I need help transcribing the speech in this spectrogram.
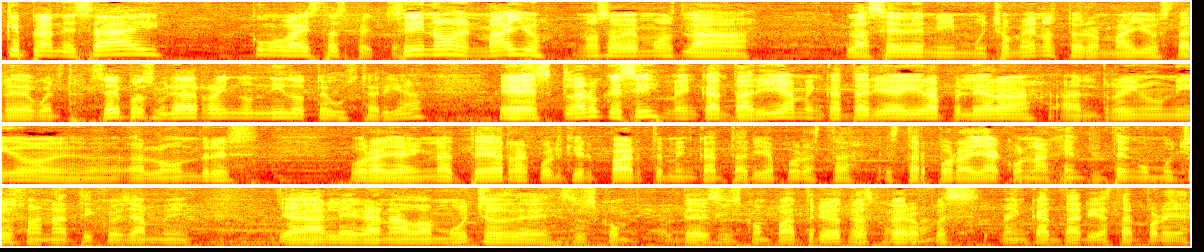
¿Qué planes hay? ¿Cómo va este aspecto? Sí, no, en mayo. No sabemos la, la sede ni mucho menos, pero en mayo estaré de vuelta. Si hay posibilidad de Reino Unido, ¿te gustaría? Es claro que sí, me encantaría, me encantaría ir a pelear a- al Reino Unido, eh, a Londres, por allá a Inglaterra, cualquier parte, me encantaría por estar, estar por allá con la gente. Tengo muchos fanáticos, ya me ya le he ganado a muchos de sus de sus compatriotas, pero pues me encantaría estar por allá.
